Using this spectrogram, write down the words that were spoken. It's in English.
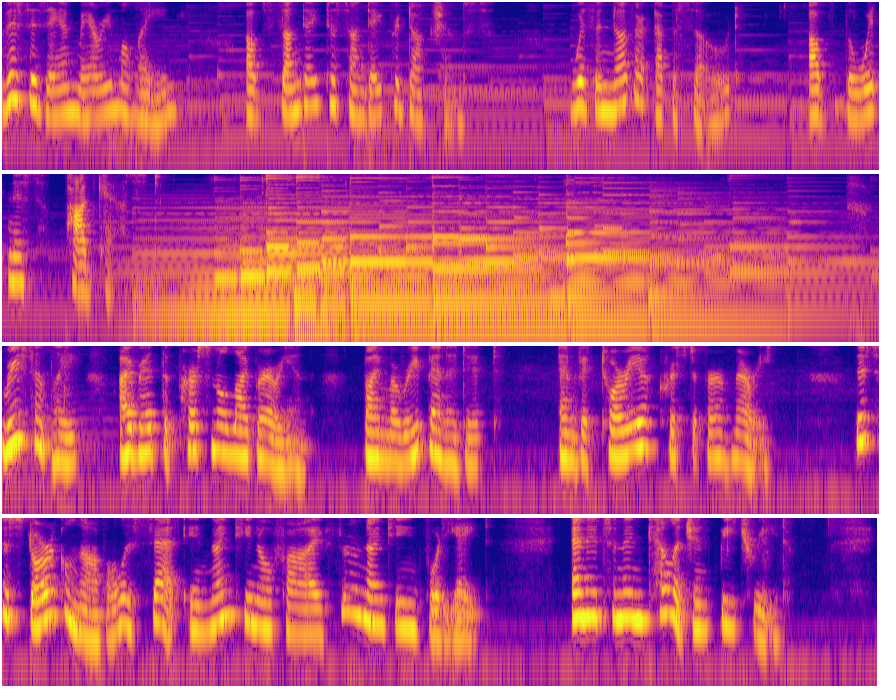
This is Ann Mary Mullane of Sunday to Sunday Productions with another episode of the Witness Podcast. Recently, I read The Personal Librarian by Marie Benedict and Victoria Christopher Murray. This historical novel is set in 1905 through 1948, and it's an intelligent beach read.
